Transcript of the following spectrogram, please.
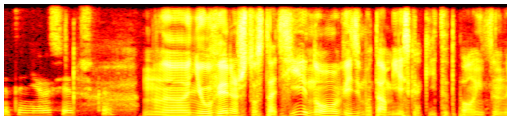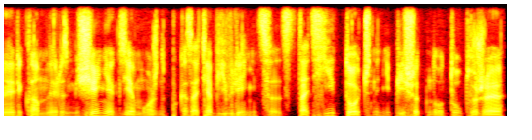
Это нейросеточка. Не уверен, что статьи, но, видимо, там есть какие-то дополнительные рекламные размещения, где можно показать объявление. Статьи точно не пишет, но тут уже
